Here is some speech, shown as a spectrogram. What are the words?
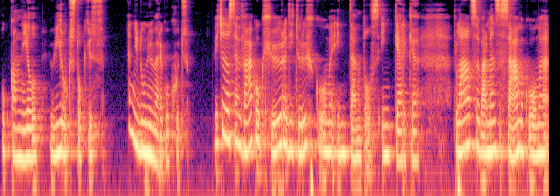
ook kaneel, wierookstokjes. En die doen hun werk ook goed. Weet je, dat zijn vaak ook geuren die terugkomen in tempels, in kerken, plaatsen waar mensen samenkomen,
